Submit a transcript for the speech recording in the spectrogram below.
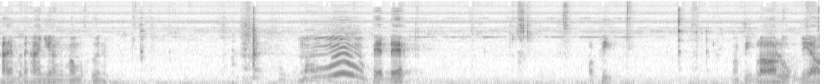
มาค่ายบริหารเยื่องอีกบ่เมื่อคืนเผ็ดเด้มาพริกมาพริกรอลูกเดียว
